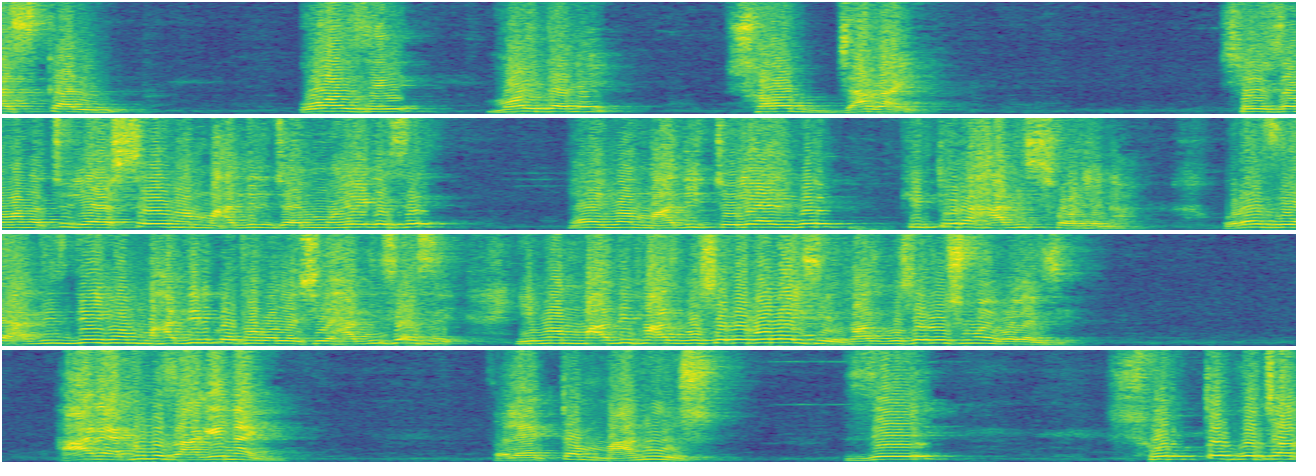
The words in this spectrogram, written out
আজকাল ওয়াজে ময়দানে সব জায়গায় শেষ জামানা চলে আসছে, ইমাম মাহাদির জন্ম হয়ে গেছে। হ্যাঁ ইমাম মাহাদির চলে আসবে, কিন্তু ওরা হাদিস পড়ে না। ওরা যে হাদিস দিয়ে ইমাম মাহাদির কথা বলে, সেই হাদিস আছে, ইমাম মাহাদি পাঁচ বছরে বলাইছে, পাঁচ বছরের সময় বলাইছে। আর এখনও জাগে নাই। তাহলে একটা মানুষ যে সত্য প্রচার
